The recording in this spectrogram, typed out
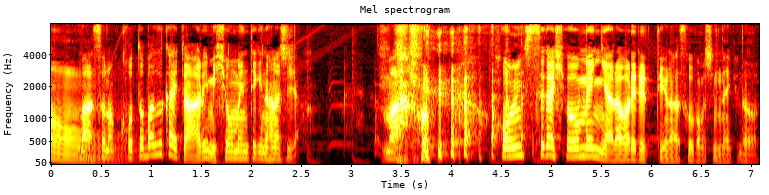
うんまあ、その言葉遣いってある意味表面的な話じゃん。まあ、本質が表面に現れるっていうのはそうかもしれないけど、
